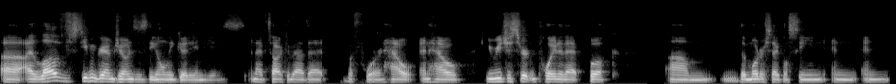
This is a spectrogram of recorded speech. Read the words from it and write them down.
uh, I love Stephen Graham Jones is the only good Indians. And I've talked about that before and how, and how you reach a certain point of that book um, the motorcycle scene and and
